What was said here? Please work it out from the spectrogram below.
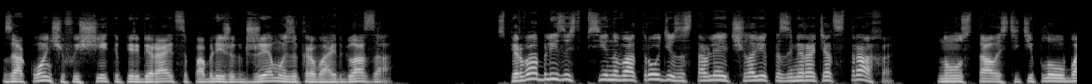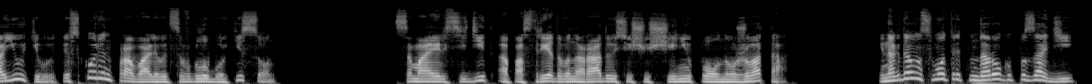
Закончив, ищейка перебирается поближе к Джему и закрывает глаза. Сперва близость псиного отродья заставляет человека замирать от страха, но усталость и тепло убаюкивают, и вскоре он проваливается в глубокий сон. Самаэль сидит, опосредованно радуясь ощущению полного живота. Иногда он смотрит на дорогу позади,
